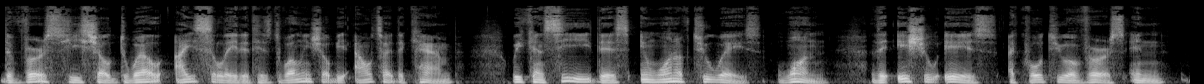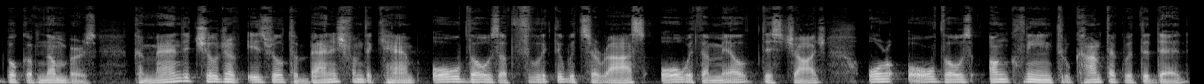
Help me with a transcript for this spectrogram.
the verse, he shall dwell isolated, his dwelling shall be outside the camp, we can see this in one of two ways. One, the issue is, I quote you a verse in book of Numbers, command the children of Israel to banish from the camp all those afflicted with saras or with a male discharge or all those unclean through contact with the dead,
